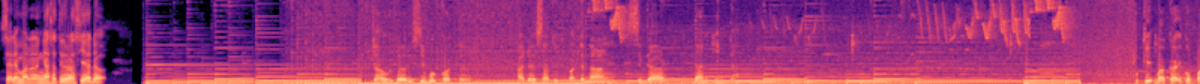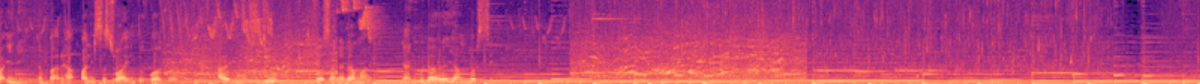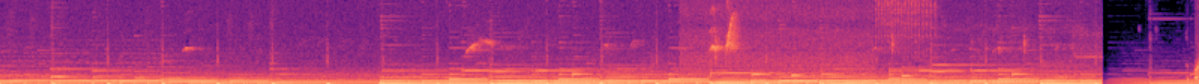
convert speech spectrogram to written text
Siap dan mana dengan satu rahsia tak? Jauh dari sibuk kota, ada satu tempat tenang, segar dan indah. Bukit Bakar Eco Park ini tempat rehat paling sesuai untuk keluarga. Airnya sejuk, suasana damai dan udara yang bersih.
